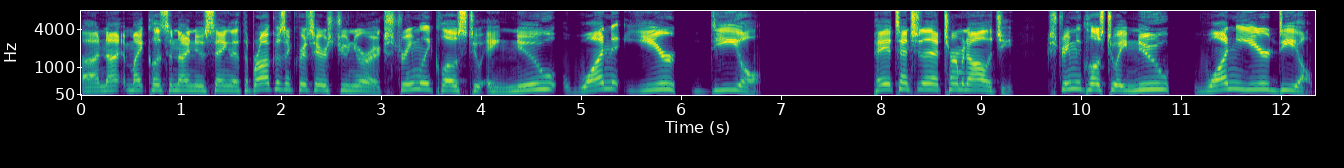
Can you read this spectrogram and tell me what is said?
Uh, Mike Klis of Nine News saying that the Broncos and Chris Harris Jr. are extremely close to a new one year deal. Pay attention to that terminology. Extremely close to a new one year deal.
